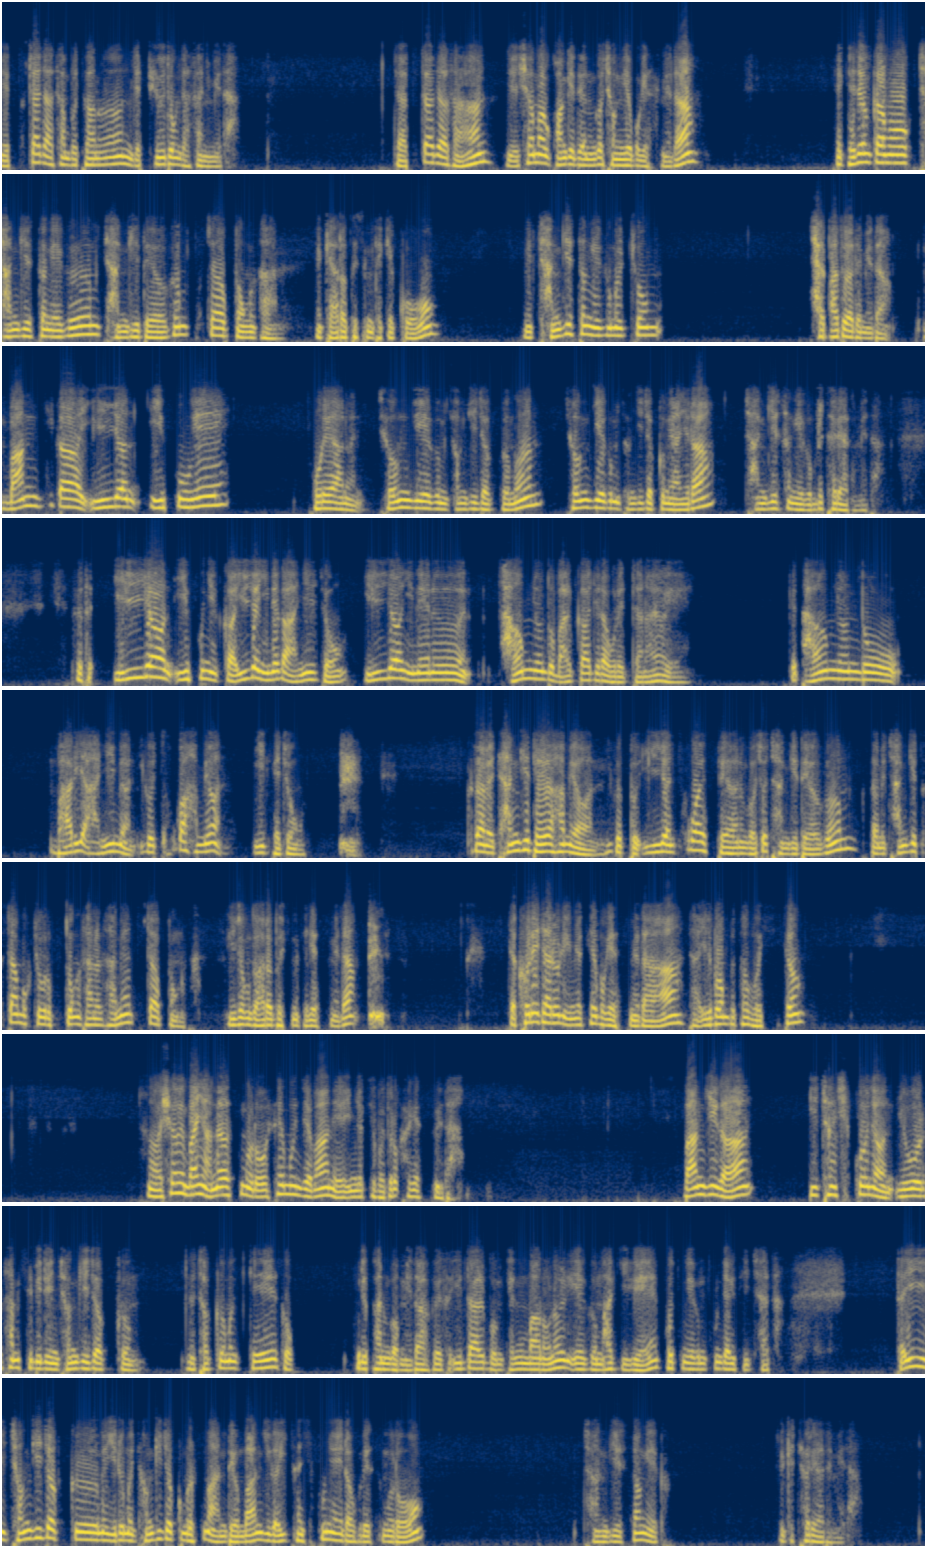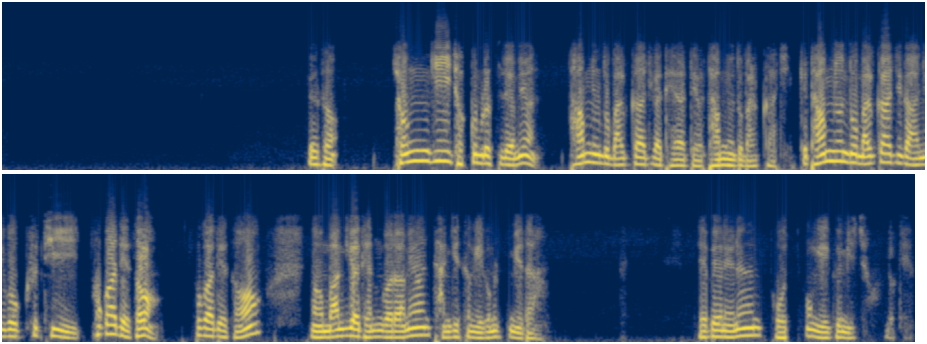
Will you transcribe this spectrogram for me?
예, 투자 자산부터는 이제 비유동 자산입니다. 자, 투자 자산, 예, 시험하고 관계되는 거 정리해 보겠습니다. 예, 계정 과목 장기성 예금, 장기 대여금, 투자 부동산 이렇게 알아두시면 되겠고 예, 장기성 예금을 좀 잘 봐둬야 됩니다. 만기가 1년 이후에 도래하는 정기예금, 정기적금은 정기예금, 정기적금이 아니라 장기성 예금으로 처리해야 됩니다. 그래서 1년 이후니까 1년 이내가 아니죠. 1년 이내는 다음 연도 말까지라고 그랬잖아요. 예. 그 다음 연도 말이 아니면 이거 초과하면 이 계정. 그 다음에 장기 대여하면 이것도 1년 초과해서 대여하는 거죠. 장기 대여금. 그 다음에 장기 투자 목적으로 부동산을 사면 투자 부동산. 이 정도 알아두시면 되겠습니다. 자, 거래 자료를 입력해 보겠습니다. 자, 1번부터 보시죠. 어, 시험이 많이 안 나왔으므로 세 문제만 예, 입력해 보도록 하겠습니다. 만기가 2019년 6월 30일인 정기적금, 적금은 계속 구입하는 겁니다. 그래서 이달분 100만 원을 예금하기 위해 보통 예금 통장에서 이체하다. 자, 이 정기적금의 이름은 정기적금으로 쓰면 안 돼요. 만기가 2019년이라고 그랬으므로 장기성 예금 이렇게 처리해야 됩니다. 그래서 정기 적금으로 쓰려면 다음 연도 말까지가 돼야 돼요. 다음 연도 말까지. 그 다음 연도 말까지가 아니고 그 뒤 초과돼서 초과돼서 어, 만기가 되는 거라면 장기성 예금을 씁니다. 대변에는 보통 예금이죠. 이렇게.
